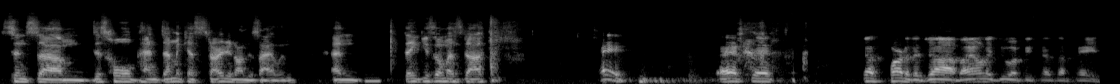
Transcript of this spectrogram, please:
since um, this whole pandemic has started on this island. And thank you so much, Doc. Hey, just part of the job. I only do it because I'm paid.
